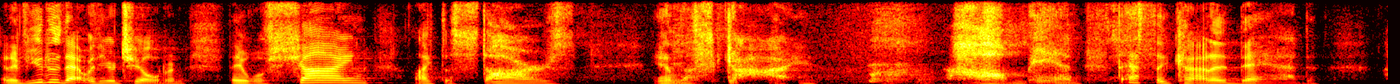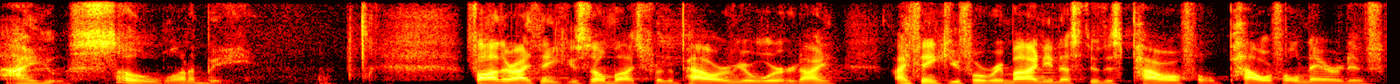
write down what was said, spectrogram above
And if you do that with your children, they will shine like the stars in the sky. Oh man, that's the kind of dad I so want to be. Father, I thank you so much for the power of your word. I, I thank you for reminding us through this powerful, powerful narrative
